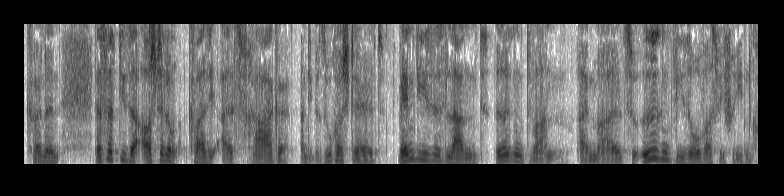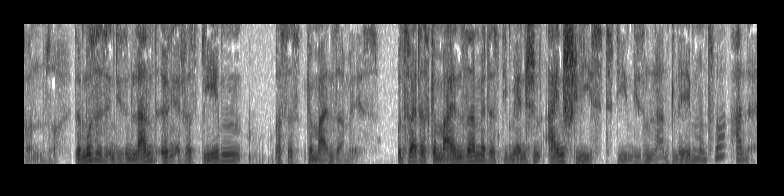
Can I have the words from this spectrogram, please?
können. Das, was diese Ausstellung quasi als Frage an die Besucher stellt, wenn dieses Land irgendwann einmal zu irgendwie sowas wie Frieden kommen soll, dann muss es in diesem Land irgendetwas geben, was das Gemeinsame ist. Und zwar das Gemeinsame, das die Menschen einschließt, die in diesem Land leben, und zwar alle,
